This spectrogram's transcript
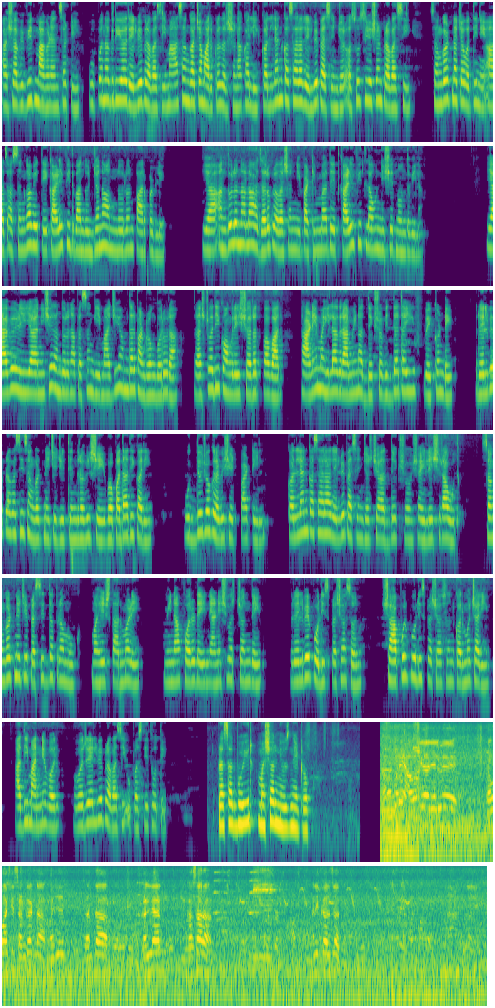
अशा विविध मागण्यांसाठी उपनगरीय रेल्वे प्रवासी महासंघाच्या मार्गदर्शनाखाली Kalyan Kasara railway passenger association प्रवासी संघटनाच्या वतीने आज आसनगाव येथे काळी फीत बांधून जनआंदोलन पार पडले. या आंदोलनाला हजारो प्रवाशांनी पाठिंबा देत काळी फीत लावून निषेध नोंदविला. यावेळी या निषेध आंदोलनाप्रसंगी माजी आमदार पांडुरंग बरोरा राष्ट्रवादी काँग्रेस शरद पवार ठाणे महिला ग्रामीण अध्यक्ष विद्याताई वेकंडे रेल्वे प्रवासी संघटनेचे जितेंद्र विशे व पदाधिकारी उद्योजक रविशेठ पाटील कल्याण कसारा रेल्वे पॅसेंजरचे अध्यक्ष शैलेश राऊत संघटनेचे प्रसिद्ध प्रमुख महेश तारमळे मीना फरडे ज्ञानेश्वर चंदे रेल्वे पोलीस प्रशासन शहापूर पोलीस प्रशासन कर्मचारी आदी मान्यवर व रेल्वे प्रवासी उपस्थित होते. प्रसाद भोईर मशाल न्यूज नेटवर्क. रेल्वे प्रवासी संघटना म्हणजे जनता कल्याण कसारा आणि कर्जत.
